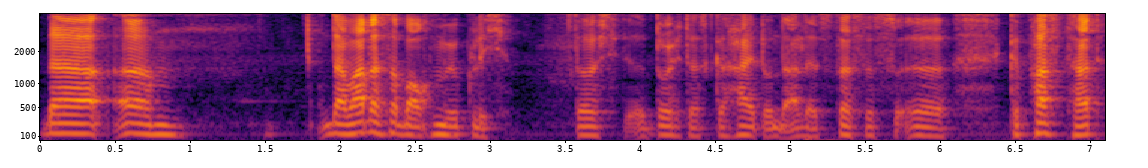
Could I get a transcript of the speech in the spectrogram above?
da, ähm, da war das aber auch möglich durch, durch das Gehalt und alles, dass es äh, gepasst hat.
